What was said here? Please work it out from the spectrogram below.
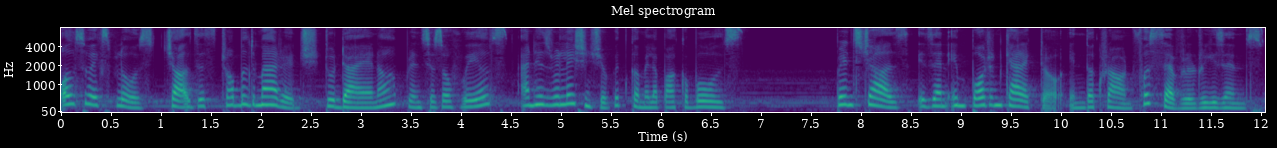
also explores Charles's troubled marriage to Diana, Princess of Wales, and his relationship with Camilla Parker Bowles. Prince Charles is an important character in The Crown for several reasons.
